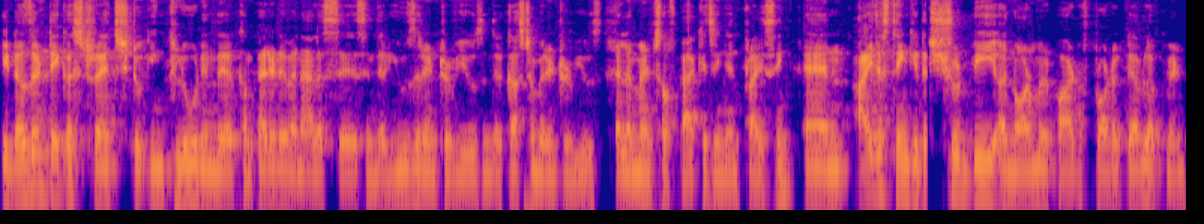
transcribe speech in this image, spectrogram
It doesn't take a stretch to include in their competitive analysis, in their user interviews, in their customer interviews, elements of packaging and pricing. And I just think it should be a normal part of product development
